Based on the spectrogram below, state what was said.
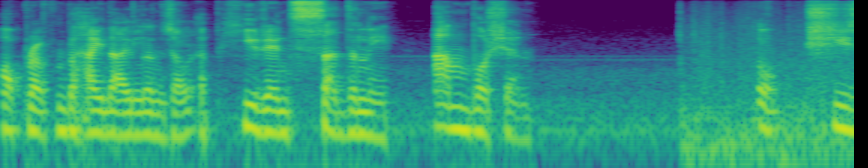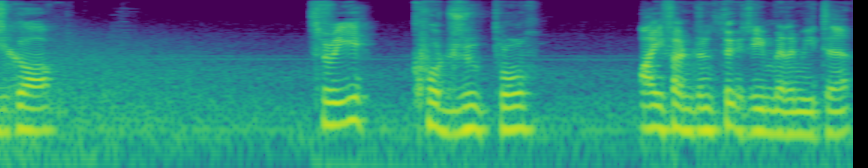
pop out from behind islands or appearing suddenly, ambushing. So she's got three quadruple 533 millimeter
